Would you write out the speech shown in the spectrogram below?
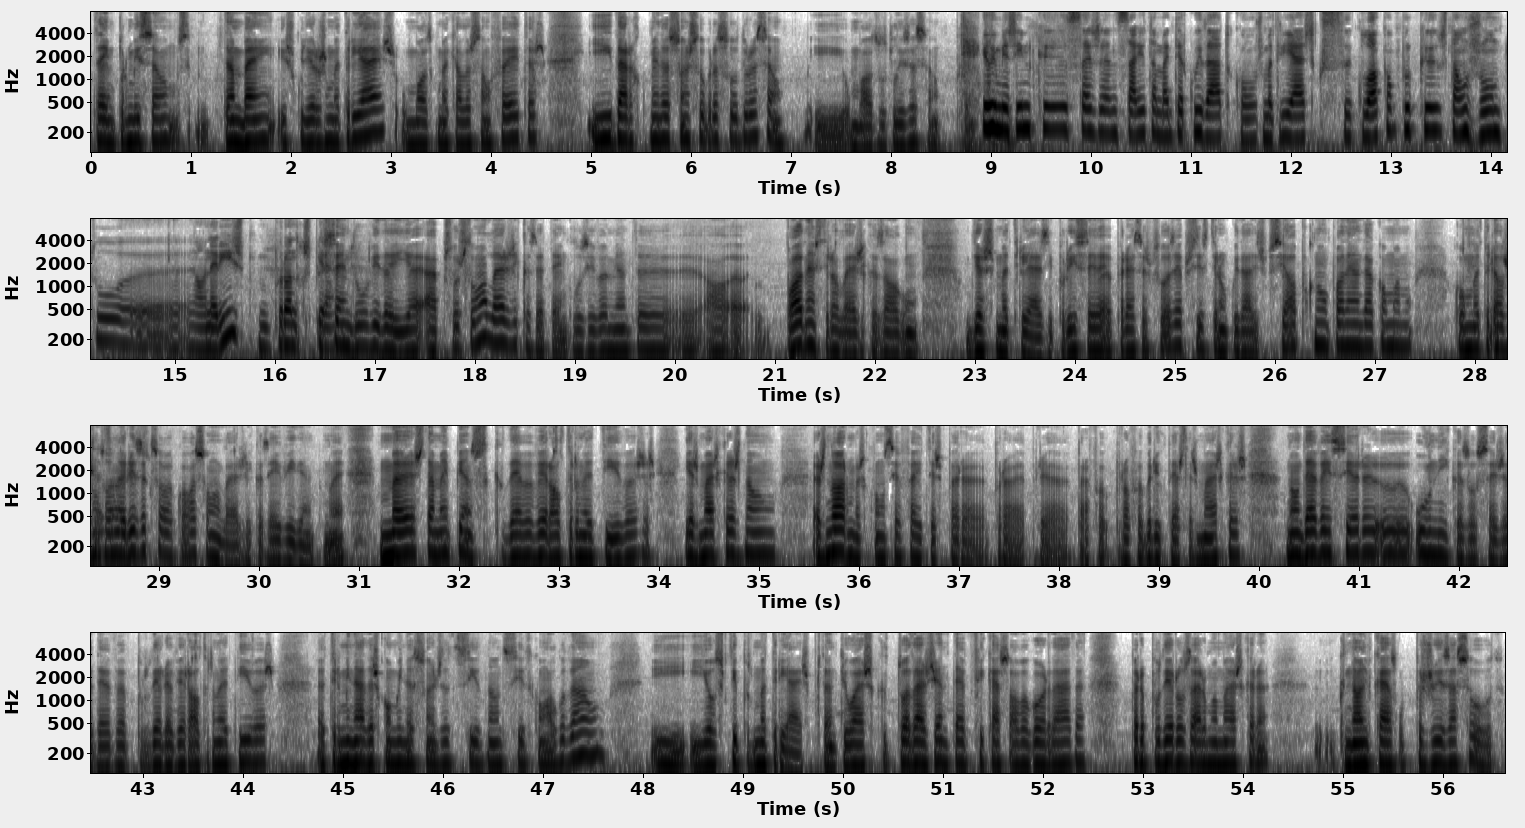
tem permissão também escolher os materiais, o modo como é que elas são feitas e dar recomendações sobre a sua duração e o modo de utilização. Eu imagino que seja necessário também ter cuidado com os materiais que se colocam porque estão junto uh, ao nariz, por onde respirar. Sem dúvida, e há, há pessoas que são alérgicas até, inclusivamente uh, podem ser alérgicas a algum destes materiais e por isso é, para essas pessoas é preciso ter um cuidado especial porque não podem andar com, uma, com material junto ao nariz a que só, a qual são alérgicas, é evidente, não é? Mas também penso que deve haver alternativas e as máscaras não. As normas que vão ser feitas para, para, para, para, para o fabrico destas máscaras não devem ser uh, únicas, ou seja, deve poder haver alternativas a determinadas combinações de tecido não tecido com algodão e, e outro tipo de materiais. Portanto, eu acho que toda a gente deve ficar salvaguardada para poder usar uma máscara que não lhe cause prejuízo à saúde.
